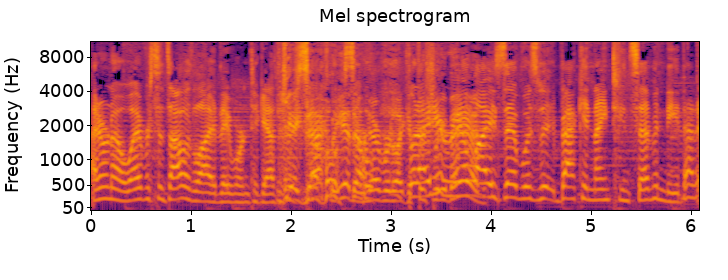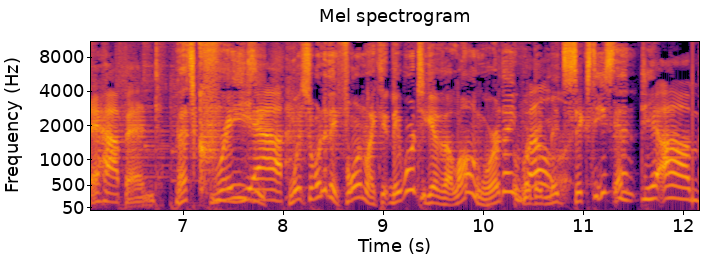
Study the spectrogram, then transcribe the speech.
I don't know. Ever since I was alive, they weren't together. Yeah, exactly. Yeah, they were never, like, But I didn't a band. realize that was back in 1970 that it happened. That's crazy. Yeah. Wait, so when did they form? Like they weren't together that long, were they? Were Well, they mid sixties then? Yeah, um,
